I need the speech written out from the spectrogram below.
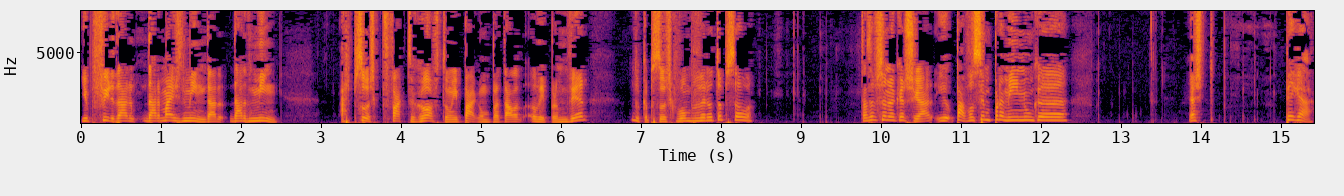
E eu prefiro dar, dar mais de mim, dar, dar de mim às pessoas que de facto gostam e pagam para estar ali para me ver, do que a pessoas que vão ver outra pessoa. Estás a eu não quero chegar? E, pá, vou sempre para mim, nunca. Acho que. Pega.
